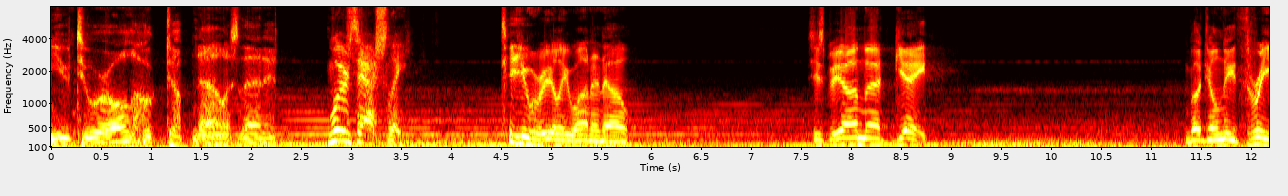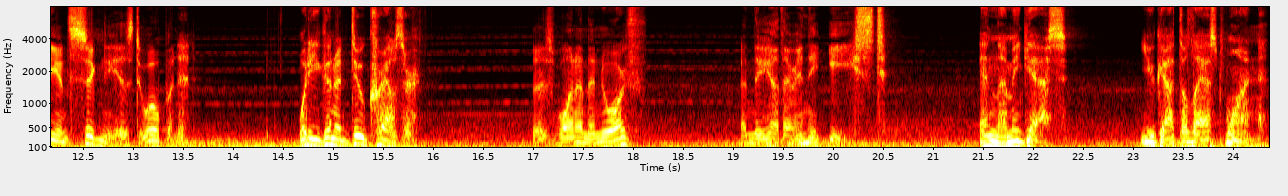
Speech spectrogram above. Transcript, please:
You two are all hooked up now, is that it? Where's Ashley? Do you really want to know? She's beyond that gate. But you'll need three insignias to open it. What are you gonna do, Krauser? There's one in the north, and the other in the east. And let me guess. You got the last one.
